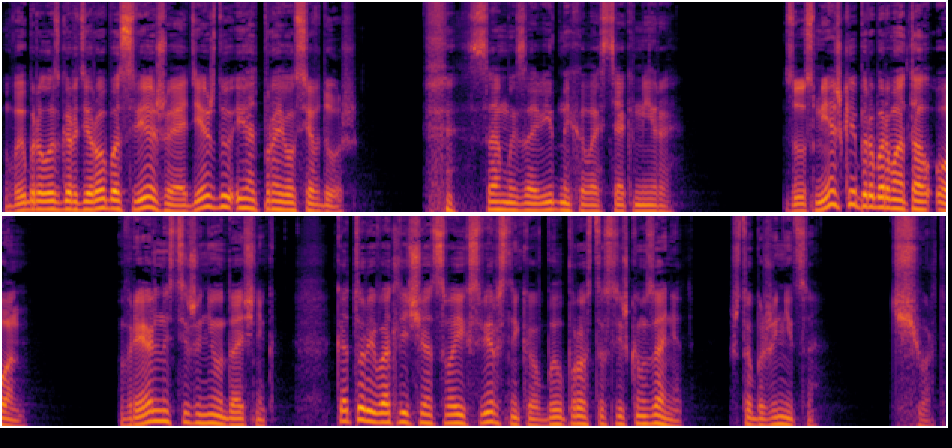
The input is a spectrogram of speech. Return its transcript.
Выбрал из гардероба свежую одежду и отправился в душ. Самый завидный холостяк мира. С усмешкой пробормотал он. В реальности же неудачник, который, в отличие от своих сверстников, был просто слишком занят, чтобы жениться. Чёрт.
